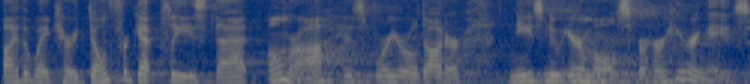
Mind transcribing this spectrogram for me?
by the way, Carrie, don't forget, please, that Omra, his four-year-old daughter, needs new ear molds for her hearing aids.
